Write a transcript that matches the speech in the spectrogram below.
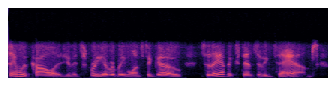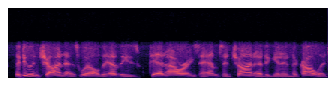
Same with college. If it's free, everybody wants to go. So they have extensive exams. They do in China as well. They have these 10 hour exams in China to get into college.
